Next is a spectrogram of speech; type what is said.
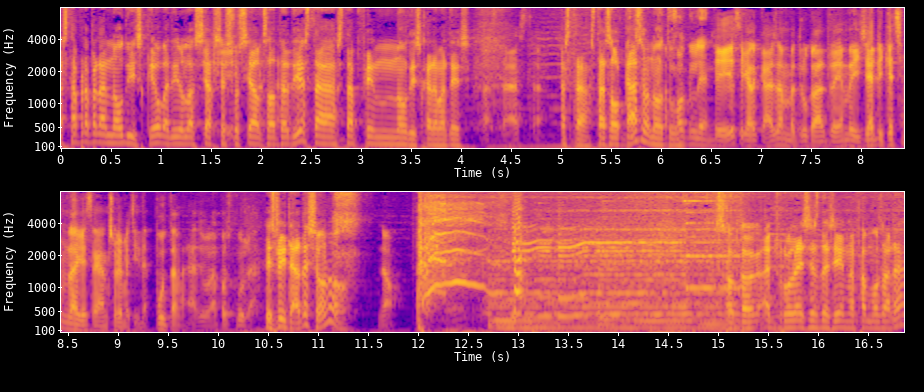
està preparant nou disc, eh? Ho va dir a les xarxes socials l'altre dia, està, està fent nou disc ara mateix. Està, està. Està, estàs al cas o no, A tu? foc lent. Sí, sí que el cas em va trucar l'altre dia i em va dir, Jerry, què et sembla aquesta cançó? I vaig dir, de puta mare, tu la pots posar. És veritat, això, no? No. Sóc que et rodeges de gent famós ara.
